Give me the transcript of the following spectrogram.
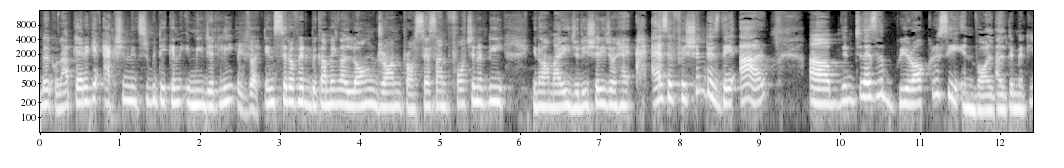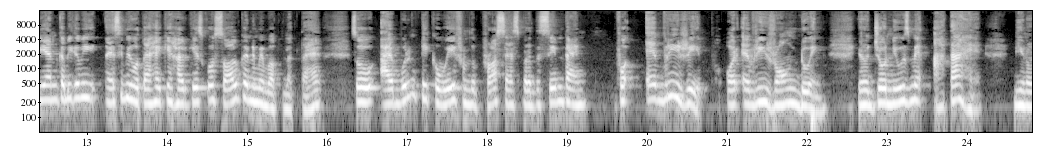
बिल्कुल। आप कह रहे हैं कि action needs to be taken immediately instead of it becoming a long drawn process unfortunately you know हमारी जुडिशरी जो है as efficient as they are bureaucracy involve ultimately and कभी कभी ऐसे भी होता है कि हर केस को सॉल्व करने में वक्त लगता है so I wouldn't take away from the process but at the same time for every rape और एवरी रॉन्ग डूइंग यू नो जो न्यूज़ में आता है you know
